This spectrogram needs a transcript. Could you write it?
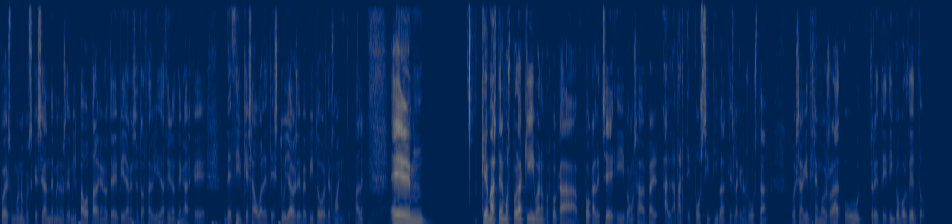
pues bueno, pues que sean de menos de mil pavos para que no te pidan esa trazabilidad y no tengas que decir que esa wallet es tuya, o es de Pepito, o es de Juanito, ¿vale? Em, ¿Qué más tenemos por aquí? Bueno, pues poca, poca leche y vamos a ver a la parte positiva, que es la que nos gusta. Pues aquí tenemos RAT un 35%.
